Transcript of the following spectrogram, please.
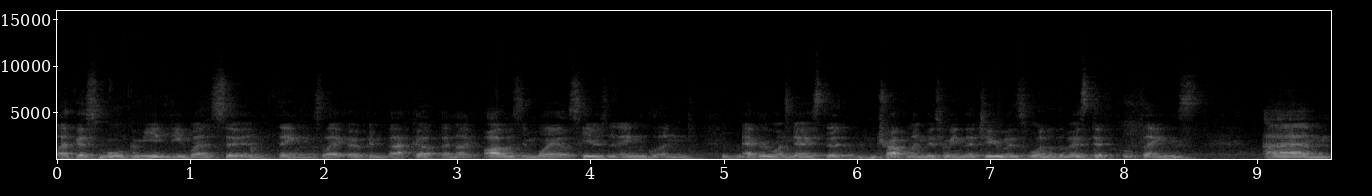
like a small community when certain things like opened back up. And like I was in Wales, he was in England. Mhm. Everyone knows that traveling between the two was one of the most difficult things. Um,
